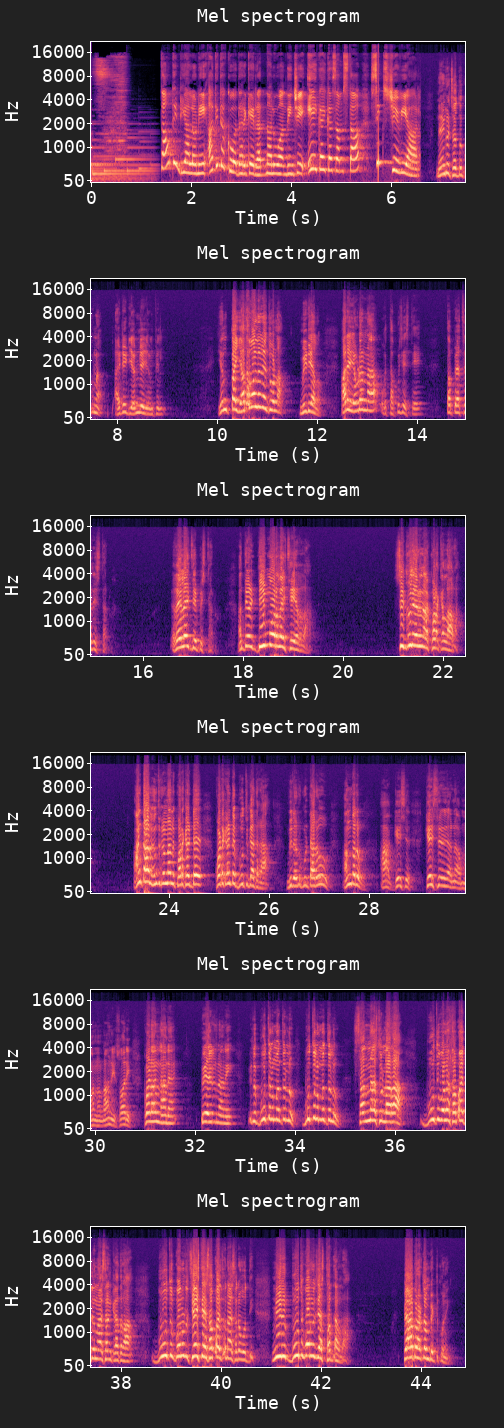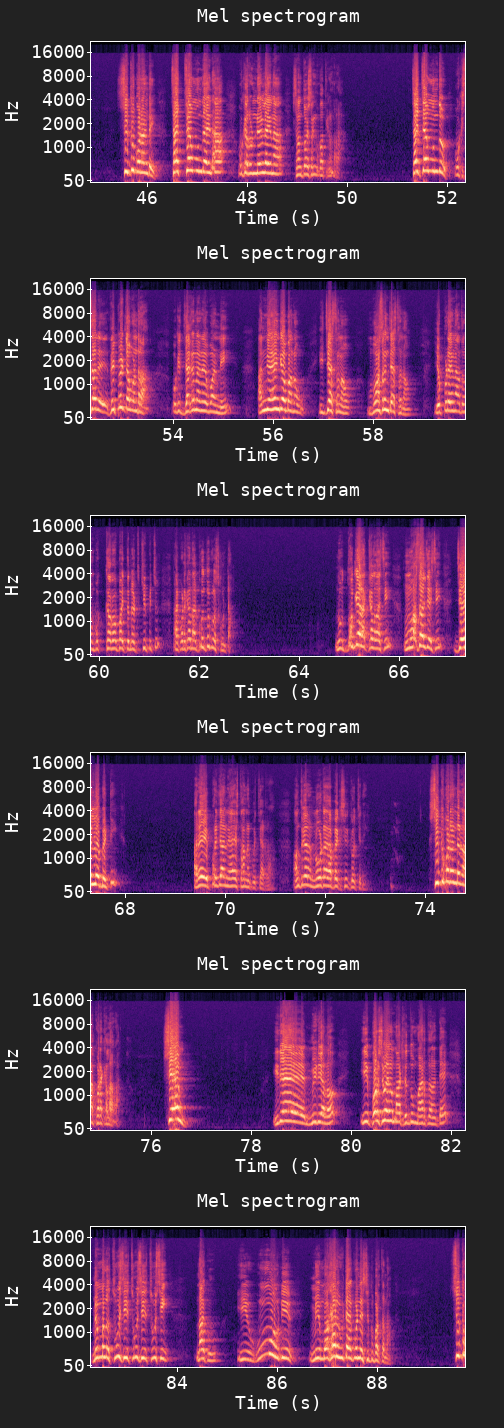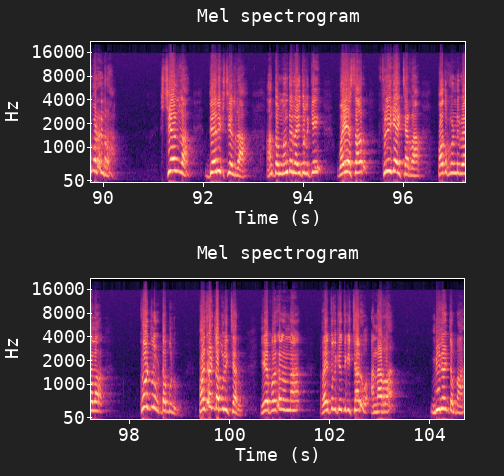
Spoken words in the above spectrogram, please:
South ఇండియాలోనే అతి తక్కువ ధరకే రత్నాలు అందించే ఏకైక సంస్థ సిక్స్ జేవిఆర్. నేను కూడా చదువుకున్నా. ఐటీటీ ఎంఏ ఎంఫిల్ ఇంత ఎదవల్ల నేను చూడాల మీడియాలో. అరే ఎవడన్నా ఒక తప్పు చేస్తే తప్పు హెచ్చరిస్తారు రియలైజ్ చేపిస్తారు అంతేగాని డిమోరలైజ్ చేయర్రా. సిగ్గులేని నా కొడకల్లారా. అంటాను ఎందుకన్నాను కొడకంటే కొడకంటే బూతు కదరా. మీరు అనుకుంటారు అందరూ ఆ కేసు కేసు మన నాని సారీ కొడాలి నానే పేరు నాని. వీళ్ళు బూతుల మంత్రులు బూతుల మంత్రులు. సన్నాసులారా బూతు వల్ల సమాజం నాశనం కాదరా. బూతు పనులు చేస్తే సమాజం నాశనం అవుద్ది. మీరు బూతు పనులు చేస్తారా పేపర్ అడ్డం పెట్టుకొని. సిగ్గుపడండి. చచ్చే ముందైనా ఒక రెండేళ్ళైనా సంతోషంగా బతకండిరా. చచ్చే ముందు ఒకసారి రిపీట్ అవ్వండిరా. ఒక జగన్ అనేవాడిని అన్యాయంగా మనం ఇచ్చేస్తున్నాం మోసం చేస్తున్నాం ఎప్పుడైనా అతను ఒక్క రూపాయి తిన్నట్టు చూపించు నా కొడుక నా గొంతు కోసుకుంటా. నువ్వు దొంగ లెక్కలు రాసి మోసాలు చేసి జైల్లో పెట్టి. అరే ప్రజా న్యాయస్థానానికి వచ్చాడరా. అందుకని నూట యాభై సీట్లు వచ్చినాయి. సిగ్గుపడండి నా కొడకలారా. సేమ్ ఇదే మీడియాలో ఈ పరుషమైన మాటలు ఎందుకు మాడతానంటే మిమ్మల్ని చూసి చూసి చూసి నాకు ఈ ఉమ్ము నీ మీ ముఖాన్ని ఉంటాను కూడా నేను సిగ్గుపడుతున్నా. సిగ్గుపడండి రా స్టీల్ రా దేనికి స్టీల్ రా అంతమంది రైతులకి వైఎస్ఆర్ ఫ్రీగా ఇచ్చారా పదకొండు వేల కోట్లు డబ్బులు. ప్రజల డబ్బులు ఇచ్చారు. ఏ ప్రజలన్నా రైతులకి ఎందుకు ఇచ్చారు అన్నారా మీరేంటమ్మా?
